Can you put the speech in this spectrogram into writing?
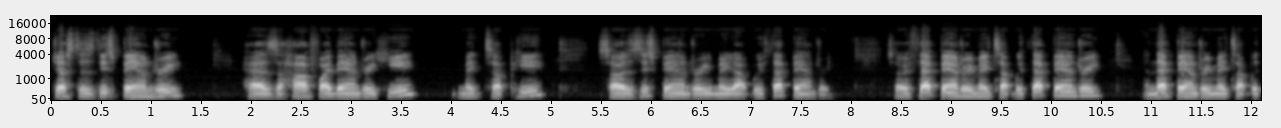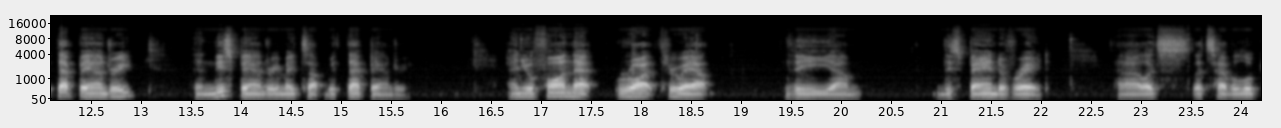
Just as this boundary has a halfway boundary here, meets up here, so does this boundary meet up with that boundary. So if that boundary meets up with that boundary, and that boundary meets up with that boundary, then this boundary meets up with that boundary. And you'll find that right throughout the um, this band of red. Uh, let's let's have a look,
